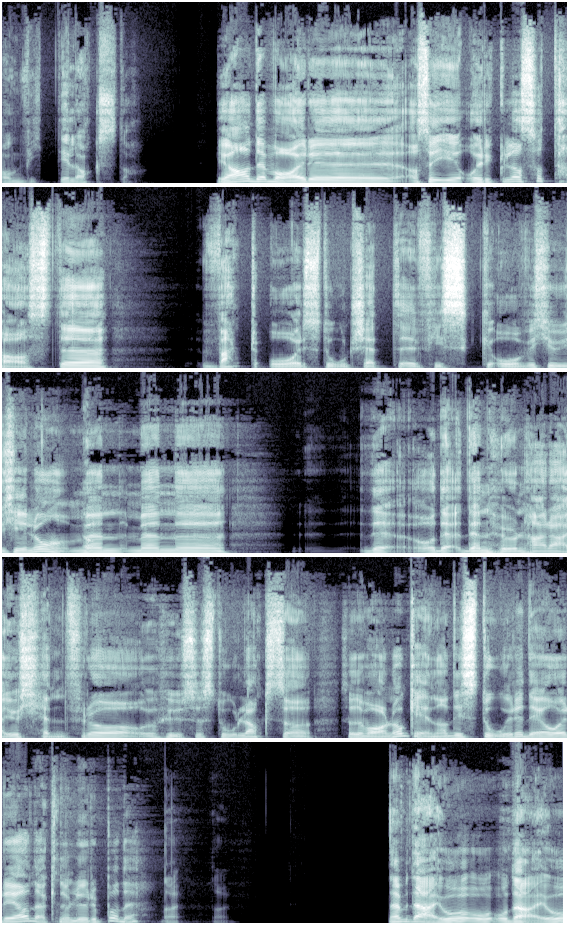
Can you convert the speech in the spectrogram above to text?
Vanvittig laks, da. Ja, det var eh, Altså, i Orkla så tas det hvert år stort sett eh, fisk over 20 kilo, men, men eh, det, og det, den hølen her er jo kjent for å, å huse stor laks, så, så det var nok en av de store det året, ja, det er ikke noe å lure på det. Nei, nei. Nei, men det er jo, og, og det er jo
